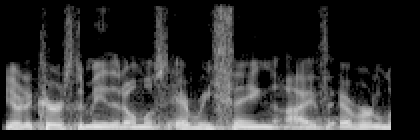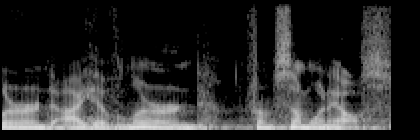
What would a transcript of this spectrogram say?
You know, it occurs to me that almost everything I've ever learned, I have learned from someone else.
